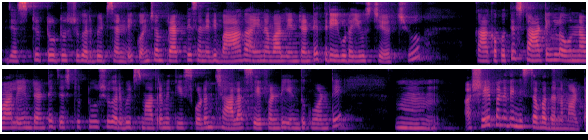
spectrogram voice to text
just two two sugar beads అండి. కొంచెం ప్రాక్టీస్ అనేది బాగా అయిన వాళ్ళు ఏంటంటే త్రీ కూడా యూస్ చేయొచ్చు. కాకపోతే స్టార్టింగ్లో ఉన్న వాళ్ళు ఏంటంటే జస్ట్ టూ షుగర్ బీట్స్ మాత్రమే తీసుకోవడం చాలా సేఫ్ అండి. ఎందుకు అంటే ఆ షేప్ అనేది మిస్ అవ్వదన్నమాట.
